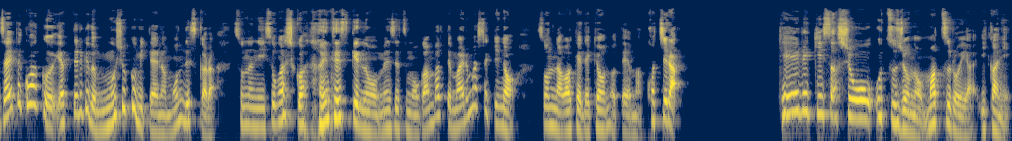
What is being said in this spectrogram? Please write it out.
在宅ワークやってるけど無職みたいなもんですから、そんなに忙しくはないんですけれども、面接も頑張ってまいりました昨日。そんなわけで今日のテーマ、こちら。経歴詐称うつ女の末路やいかに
